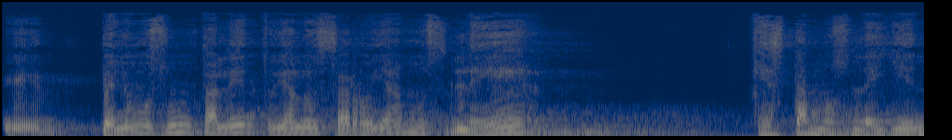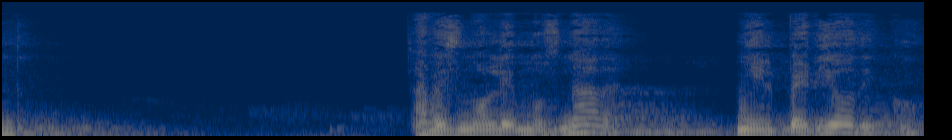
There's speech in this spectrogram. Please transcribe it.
Eh, tenemos un talento, ya lo desarrollamos, leer. ¿Qué estamos leyendo? A veces no leemos nada, ni el periódico.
